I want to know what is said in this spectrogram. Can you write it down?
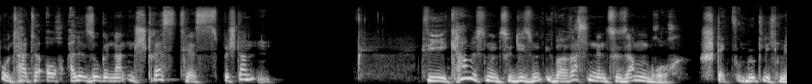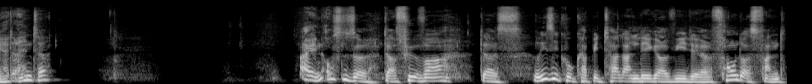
und hatte auch alle sogenannten Stresstests bestanden. Wie kam es nun zu diesem überraschenden Zusammenbruch? Steckt womöglich mehr dahinter? Ein Auslöser dafür war, dass Risikokapitalanleger wie der Founders Fund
